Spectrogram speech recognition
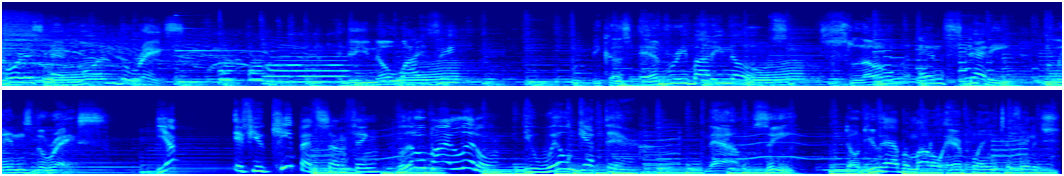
tortoise had won the race. And do you know why, Zee? Because everybody knows slow and steady wins the race. Yep. If you keep at something, little by little, you will get there. Now, Zee, don't you have a model airplane to finish?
